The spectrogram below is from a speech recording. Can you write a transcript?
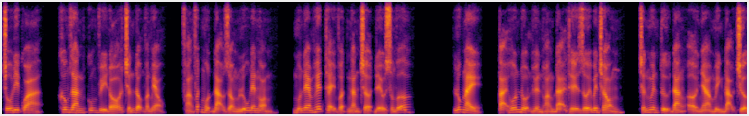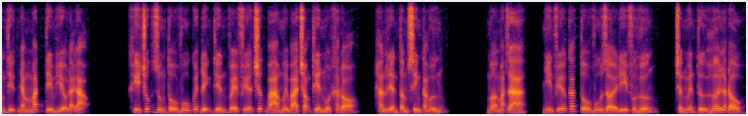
chỗ đi qua, không gian cũng vì đó chấn động và mèo phảng phất một đạo dòng lũ đen ngòm, muốn đem hết thể vật ngăn trở đều xâm vỡ. Lúc này, tại hỗn độn huyền hoàng đại thế giới bên trong, trấn nguyên tử đang ở nhà mình đạo trường thịt nhắm mắt tìm hiểu đại đạo khi trúc dung tổ vu quyết định tiến về phía trước ba mươi ba trọng thiên một khắc đó, hắn liền tâm sinh cảm ứng. Mở mắt ra, nhìn phía các tổ vu rời đi phương hướng, trấn nguyên tử hơi lắc đầu,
